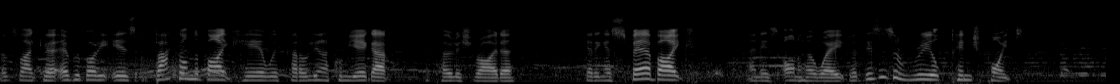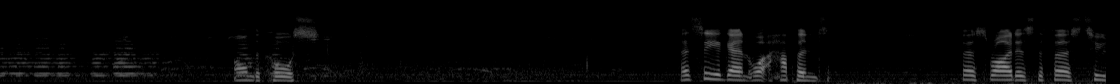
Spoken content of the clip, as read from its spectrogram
Looks like uh, everybody is back on the bike here with Karolina Kumięga, a Polish rider, getting a spare bike and is on her way. But this is a real pinch point on the course. Let's see again what happened. First riders, the first two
